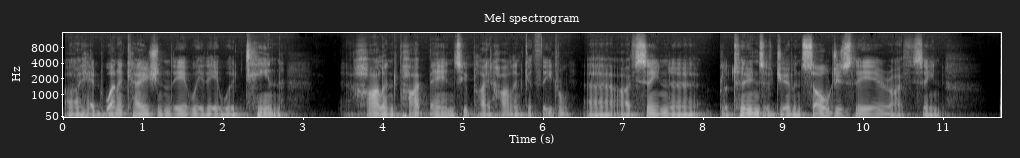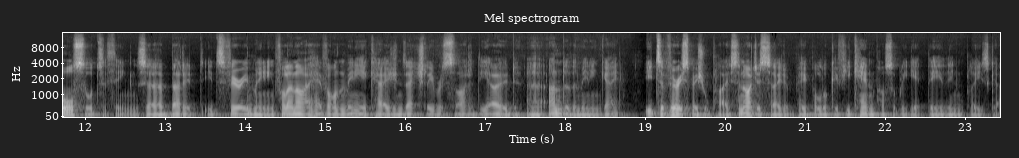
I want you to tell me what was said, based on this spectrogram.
I had one occasion there where there were 10 Highland pipe bands who played Highland Cathedral. Uh, I've seen uh, platoons of German soldiers there. I've seen all sorts of things, uh, but it, it's very meaningful. And I have on many occasions actually recited the ode uh, under the Menin Gate it's a very special place. And I just say to people, look, if you can possibly get there, then please go.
